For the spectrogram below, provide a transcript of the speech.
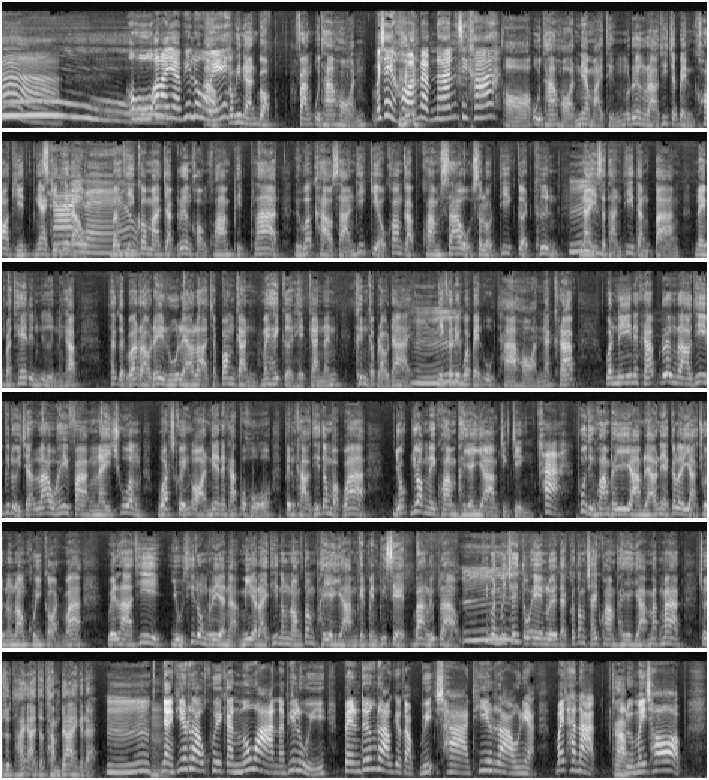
โอ้โหอะไรอะพี่หลุยอ้าวก็พี่แนนบอก ฟังอุทาหรณ์ไม่ใช่หอนแบบนั้นสิคะ อ๋อ อุทาหรณ์เนี่ยหมายถึงเรื่องราวที่จะเป็นข้อคิดแง่คิดให้เราใช่แล้วบางทีก็มาจากเรื่องของความผิดพลาด หรือว่าข่าวสารที่เกี่ยวข้องกับความเศร้าสลดที่เกิดขึ้น ในสถานที่ต่างๆ ในประเทศอื่นๆนะครับถ้าเกิดว่าเราได้รู้แล้วเราอาจจะป้องกันไม่ให้เกิดเหตุการณ์นั้นขึ้นกับเราได้ นี่ก็เรียกว่าเป็นอุทาหรณ์นะครับ วันนี้นะครับเรื่องราวที่พี่หลุยจะเล่าให้ฟังในช่วง What's Going On เนี่ยนะครับโอ้โห เป็นข่าวที่ต้องบอกว่า ยกย่องในความพยายามจริง ๆ ค่ะ พูดถึงความพยายามแล้วเนี่ยก็เลยอยากชวนน้องๆคุยก่อนว่า เวลาที่อยู่ที่โรงเรียนอะมีอะไรที่น้องๆ ต้องพยายามกันเป็นพิเศษบ้างหรือเปล่าอืมที่มันไม่ใช่ตัวเองเลย แต่ก็ต้องใช้ความพยายามมากๆ จนสุดท้ายอาจจะทำได้ก็ได้อืมอืมอย่างที่เราคุยกันเมื่อวานนะพี่หลุย เป็นเรื่องราวเกี่ยวกับวิชาที่เราเนี่ยไม่ถนัดครับหรือไม่ชอบ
